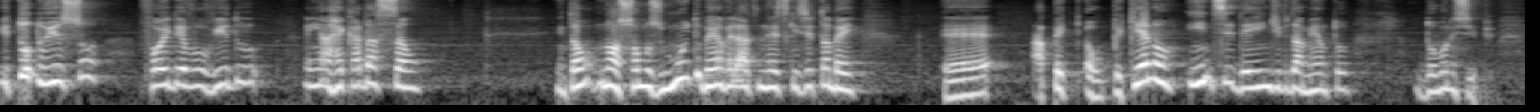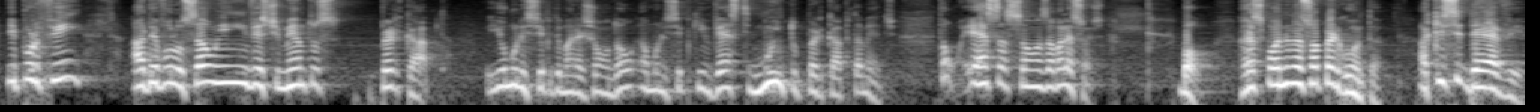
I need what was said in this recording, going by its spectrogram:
e tudo isso foi devolvido em arrecadação. Então, nós somos muito bem avaliados nesse quesito também. É, pe o pequeno índice de endividamento do município. E, por fim, a devolução em investimentos per capita. E o município de Marechal Rondon é um município que investe muito per capita. Então, essas são as avaliações. Bom, respondendo a sua pergunta, a que se deve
